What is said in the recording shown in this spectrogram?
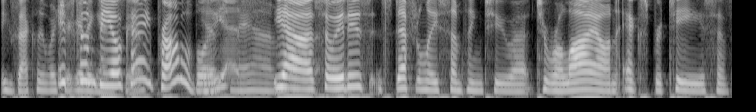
exactly what it's you're going to be into. okay, probably. Yes, ma'am. Yeah, so it is. It's definitely something to uh, to rely on expertise of,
